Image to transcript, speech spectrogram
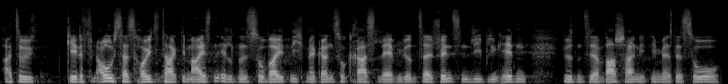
also ich gehe davon aus, dass heutzutage die meisten Eltern es soweit nicht mehr ganz so krass leben würden. Selbst wenn sie einen Liebling hätten, würden sie ja wahrscheinlich nicht mehr das so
